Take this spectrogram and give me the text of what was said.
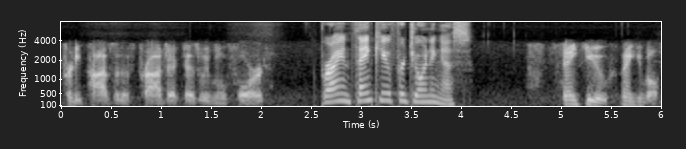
pretty positive project as we move forward. Brian, thank you for joining us. Thank you. Thank you both.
